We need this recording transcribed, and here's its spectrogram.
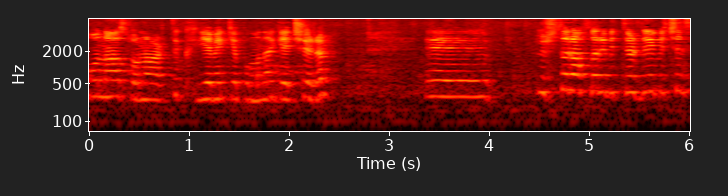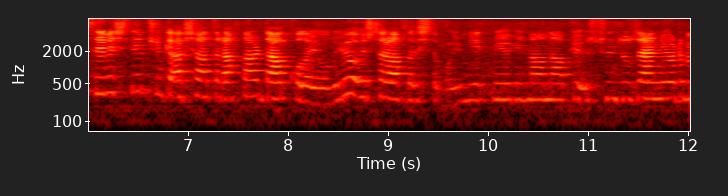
ondan sonra artık yemek yapımına geçerim. E, üst tarafları bitirdiğim için sevinçliyim çünkü aşağı taraflar daha kolay oluyor. Üst taraflar işte boyum yetmiyor bilmem ne yapıyor. Üstünü düzenliyorum,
